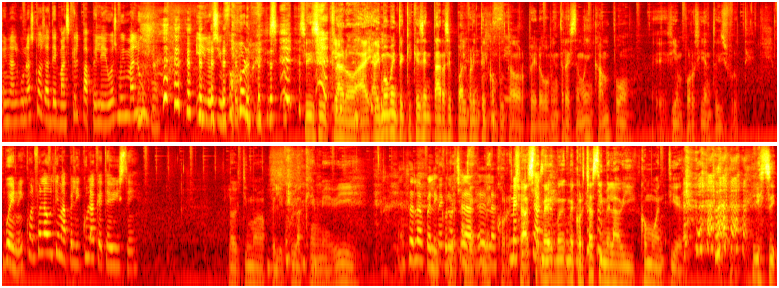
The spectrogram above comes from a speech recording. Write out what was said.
en algunas cosas, además que el papeleo es muy maluco y los informes. Sí, sí, claro, hay, hay momentos en que hay que sentarse al frente del computador, pero mientras estemos en campo, eh, 100% disfrute. Bueno, ¿y cuál fue la última película que te viste? La última película que me vi... Esa es la película. Me, me la- corchaste, me, corchaste y me la vi como antier. y, sí,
